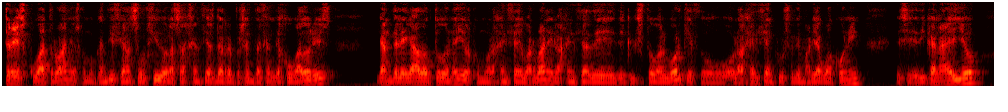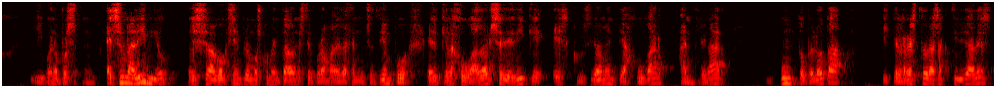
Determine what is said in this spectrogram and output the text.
tres, cuatro años, como quien dice, han surgido las agencias de representación de jugadores y han delegado todo en ellos, como la agencia de Barbani, la agencia de, Cristóbal Borquez o, la agencia incluso de María Guaconi, que se dedican a ello. Y bueno, pues es un alivio es algo que siempre hemos comentado en este programa desde hace mucho tiempo, el que el jugador se dedique exclusivamente a jugar, a entrenar, punto pelota, y que el resto de las actividades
